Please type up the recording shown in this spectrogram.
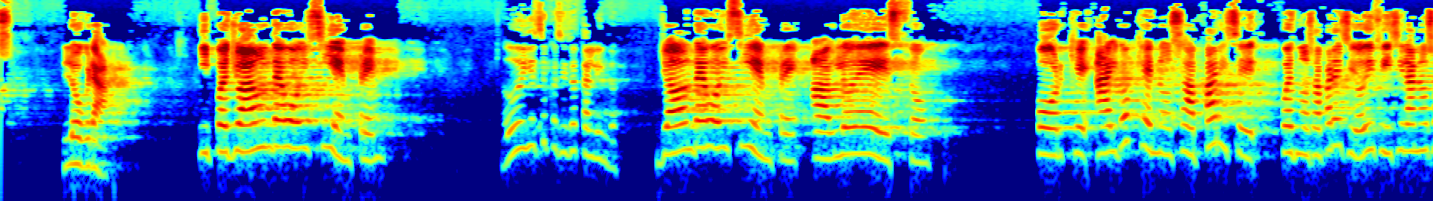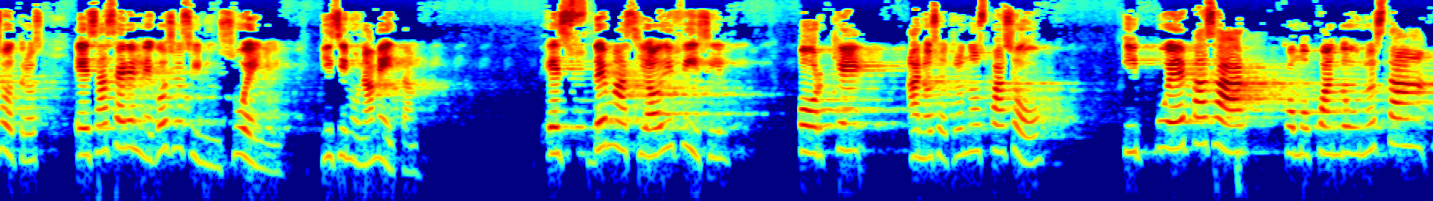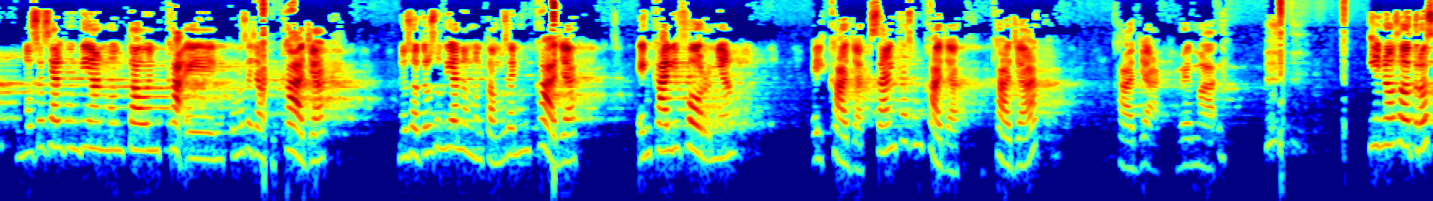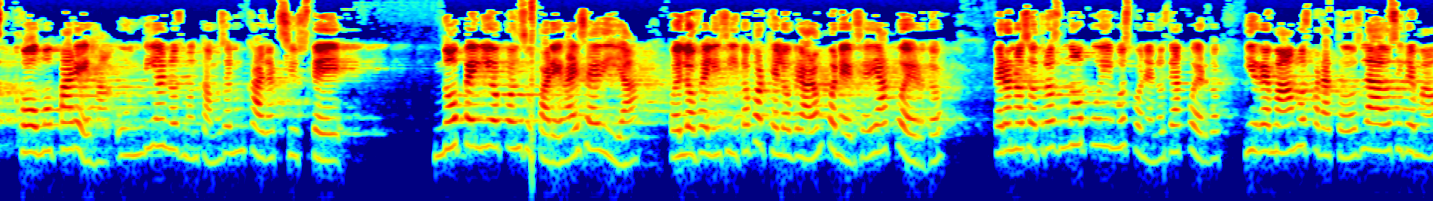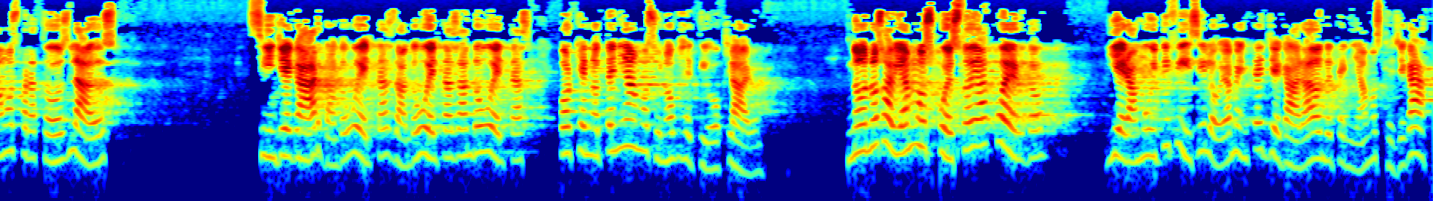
lograr. Y pues yo a donde voy siempre, uy, ese cosito tan lindo, yo a donde voy siempre hablo de esto porque algo que nos ha, parecido, pues nos ha parecido difícil a nosotros es hacer el negocio sin un sueño y sin una meta. Es demasiado difícil porque a nosotros nos pasó y puede pasar como cuando uno está, no sé si algún día han montado en, en ¿cómo se llama? Kayak. Nosotros un día nos montamos en un kayak en California. El kayak, ¿saben qué es un kayak? Kayak kayak, remar. Y nosotros como pareja, un día nos montamos en un kayak. Si usted no peleó con su pareja ese día, pues lo felicito porque lograron ponerse de acuerdo. Pero nosotros no pudimos ponernos de acuerdo y remábamos para todos lados y remábamos para todos lados sin llegar, dando vueltas, dando vueltas, dando vueltas, porque no teníamos un objetivo claro. No nos habíamos puesto de acuerdo y era muy difícil, obviamente, llegar a donde teníamos que llegar.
